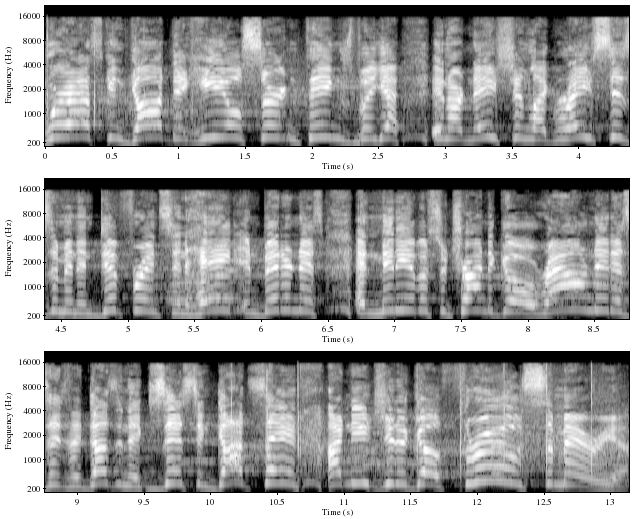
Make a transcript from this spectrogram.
We're asking God to heal certain things, but yet in our nation, like racism and indifference and hate and bitterness, and many of us are trying to go around it as if it doesn't exist. And God's saying, I I need you to go through Samaria.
